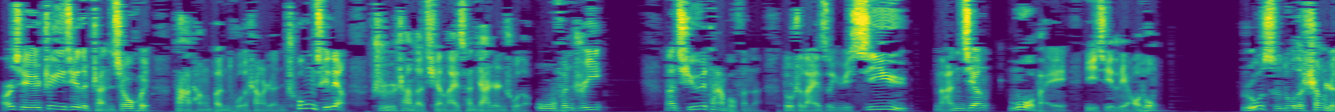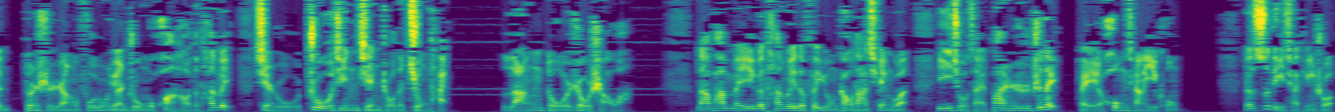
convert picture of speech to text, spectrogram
而且这一届的展销会，大唐本土的商人充其量只占了前来参加人数的五分之一，那其余大部分呢，都是来自于西域、南疆、漠北以及辽东。如此多的商人，顿时让芙蓉园中画好的摊位陷入捉襟见肘的窘态，狼多肉少啊！哪怕每一个摊位的费用高达千贯，依旧在半日之内被哄抢一空。这私底下听说，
